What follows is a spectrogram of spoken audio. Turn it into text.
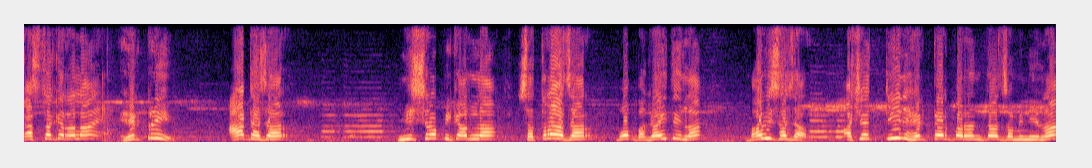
कास्तकऱ्याला हेक्टरी आठ हजार मिश्र पिकांना सतरा हजार व बगायतीला बावीस हजार असे तीन हेक्टरपर्यंत जमिनीला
